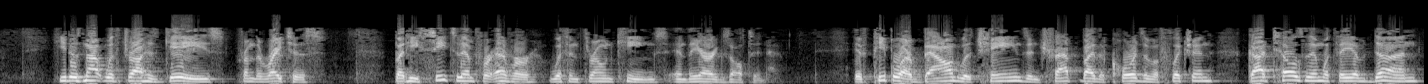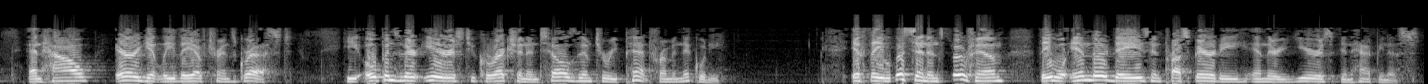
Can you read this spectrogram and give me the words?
He does not withdraw his gaze from the righteous, but he seats them forever with enthroned kings, and they are exalted. If people are bound with chains and trapped by the cords of affliction, God tells them what they have done and how arrogantly they have transgressed. He opens their ears to correction and tells them to repent from iniquity. If they listen and serve him, they will end their days in prosperity and their years in happiness.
